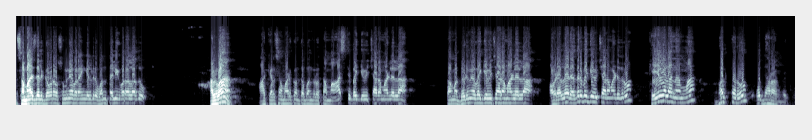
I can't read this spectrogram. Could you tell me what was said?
ಸಮಾಜದಲ್ಲಿ ಗೌರವ ಸುಮ್ಮನೆ ಬರಂಗಿಲ್ರಿ, ಒಂದ್ ತಲೆಗೆ ಬರಲ್ಲ ಅದು. ಅಲ್ವಾ? ಆ ಕೆಲಸ ಮಾಡ್ಕೊಂತ ಬಂದ್ರು, ತಮ್ಮ ಆಸ್ತಿ ಬಗ್ಗೆ ವಿಚಾರ ಮಾಡ್ಲಿಲ್ಲ. ತಮ್ಮ ದುಡಿಮೆ ಬಗ್ಗೆ ವಿಚಾರ ಮಾಡಲಿಲ್ಲ. ಅವರೆಲ್ಲರೂ ಎದ್ರ ಬಗ್ಗೆ ವಿಚಾರ ಮಾಡಿದ್ರು. ಕೇವಲ ನಮ್ಮ ಭಕ್ತರು ಉದ್ಧಾರ ಆಗ್ಬೇಕು.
